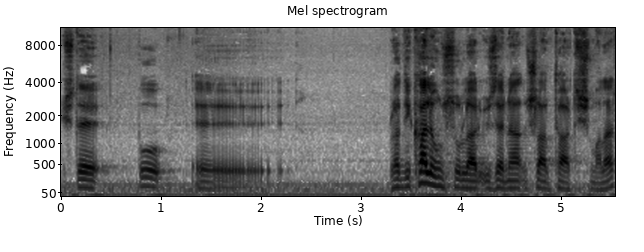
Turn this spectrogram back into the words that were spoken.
işte bu e, radikal unsurlar üzerinden açılan tartışmalar,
